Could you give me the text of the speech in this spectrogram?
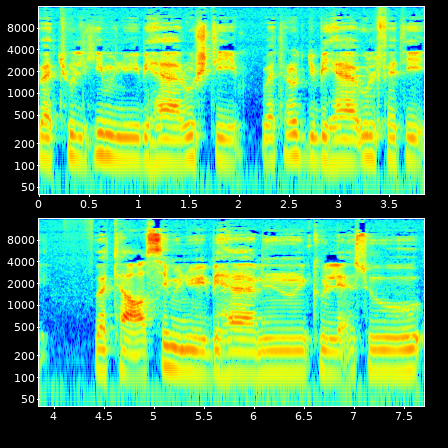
وتلهمني بها رشدي وترد بها ألفتي وتعصمني بها من كل سوء.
